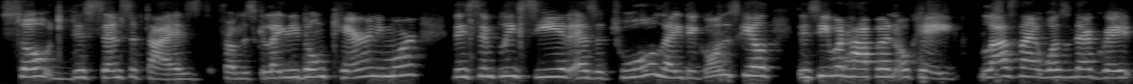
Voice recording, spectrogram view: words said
so desensitized from the scale. Like they don't care anymore. They simply see it as a tool. Like they go on the scale they see what happened. Okay last night wasn't that great.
